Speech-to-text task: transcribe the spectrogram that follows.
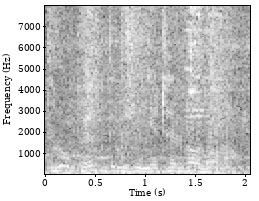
Trupy w drużynie czerwonej.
